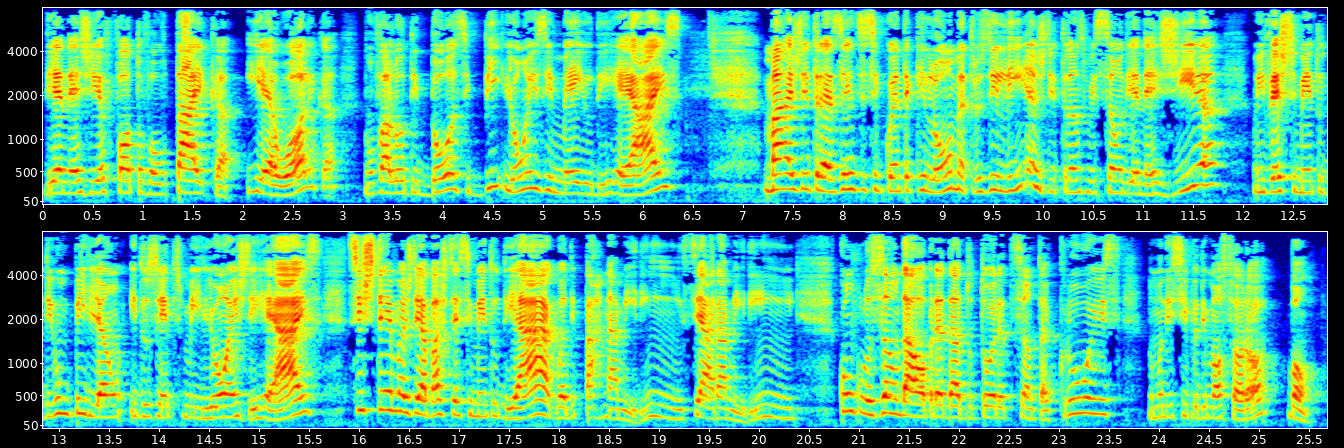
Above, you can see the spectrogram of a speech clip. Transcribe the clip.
de energia fotovoltaica e eólica, no valor de 12 bilhões e meio de reais mais de 350 quilômetros de linhas de transmissão de energia um investimento de 1 bilhão e 200 milhões de reais, sistemas de abastecimento de água de Parnamirim, Ceará-Mirim, conclusão da obra da adutora de Santa Cruz, no município de Mossoró. Bom,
